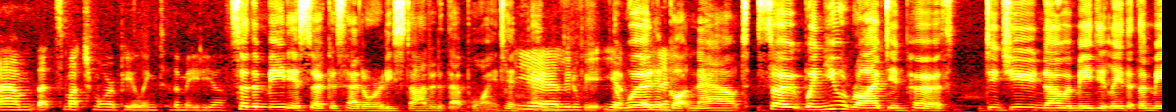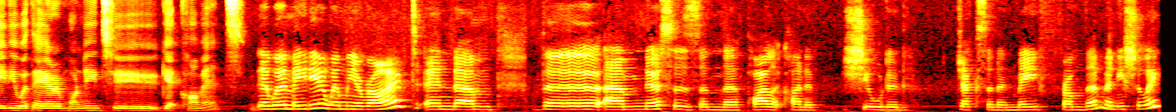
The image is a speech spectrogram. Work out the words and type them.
um, that's much more appealing to the media. So the media circus had already started at that point, and Yeah, a little bit. Yeah, the word And had gotten out. So when you arrived in Perth, did you know immediately that the media were there and wanting to get comments? There were media when we arrived, and um, the um, nurses and the pilot kind of shielded Jackson and me from them initially.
